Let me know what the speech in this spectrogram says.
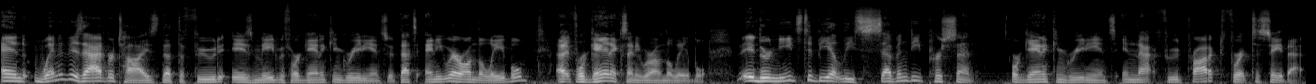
And when it is advertised that the food is made with organic ingredients, if that's anywhere on the label, uh, if organic's anywhere on the label, eh, there needs to be at least 70% organic ingredients in that food product for it to say that.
